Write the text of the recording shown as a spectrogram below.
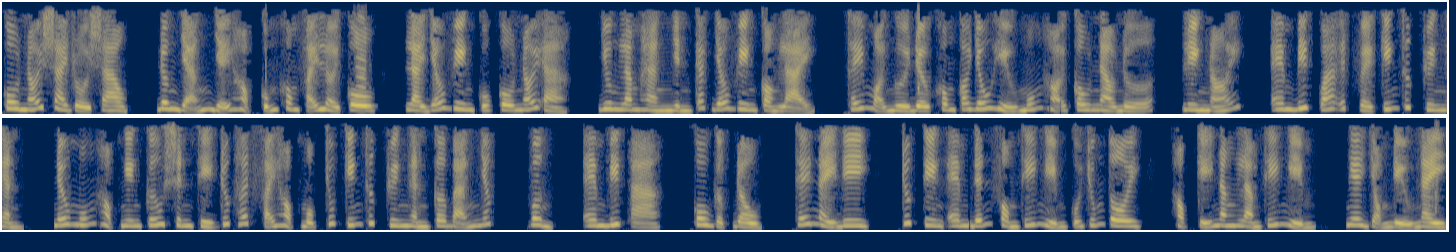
cô nói sai rồi sao, đơn giản dễ học cũng không phải lời cô, là giáo viên của cô nói à, Dương Lam Hàn nhìn các giáo viên còn lại, thấy mọi người đều không có dấu hiệu muốn hỏi câu nào nữa, liền nói, em biết quá ít về kiến thức chuyên ngành, nếu muốn học nghiên cứu sinh thì trước hết phải học một chút kiến thức chuyên ngành cơ bản nhất, vâng, em biết à, cô gật đầu, thế này đi, trước tiên em đến phòng thí nghiệm của chúng tôi, học kỹ năng làm thí nghiệm, nghe giọng điệu này,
